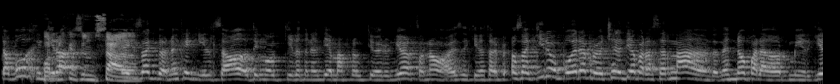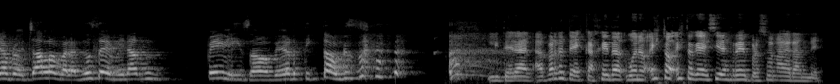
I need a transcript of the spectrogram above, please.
Tampoco es que Por quiero... más que un sábado. Exacto, no es que el sábado tengo, quiero tener el día más productivo del universo, no, a veces quiero estar... O sea, quiero poder aprovechar el día para hacer nada, ¿me entendés? No para dormir, quiero aprovecharlo para, no sé, mirar pelis o ver TikToks. Literal. Aparte te descajeta. Bueno, esto, esto que decir es re persona grande.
